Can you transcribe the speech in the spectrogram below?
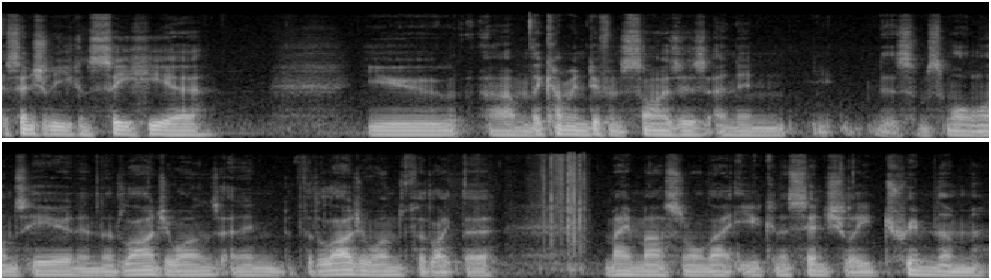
essentially, you can see here, you um, they come in different sizes, and then there's some small ones here, and then the larger ones, and then for the larger ones, for like the main mast and all that, you can essentially trim them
